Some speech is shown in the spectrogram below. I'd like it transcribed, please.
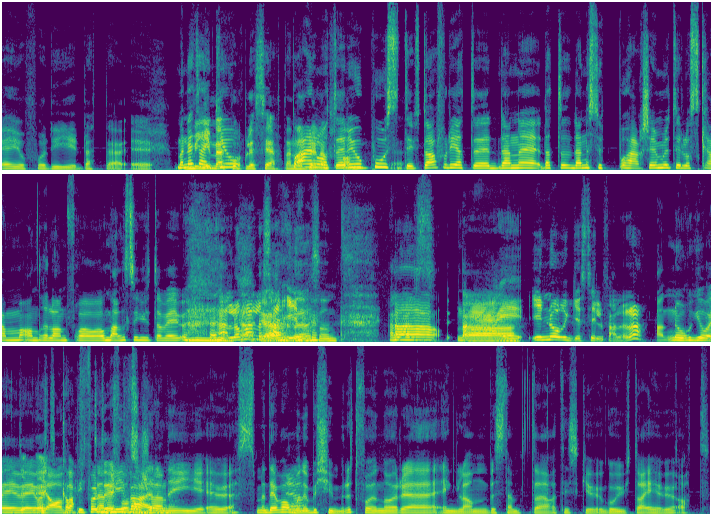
er jo fordi dette er mye mer jo, komplisert enn På det en ble lagt måte er det jo positivt, da, fordi at eh, denne, dette, denne suppa her kommer jo til å skremme andre land fra å melde seg ut av EU. Eller melde Ja, seg det inn. er sant. Ah, nei. I Norges tilfelle, da. Norge og EU er jo et Ja, i hvert fall kapittel for værende i EØS. Men det var man jo bekymret for når eh, England bestemte at de skulle gå ut av EU. At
